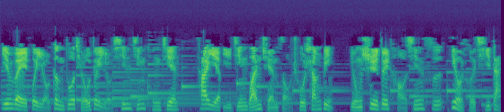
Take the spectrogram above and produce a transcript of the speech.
因为会有更多球队有薪金空间。他也已经完全走出伤病。勇士对考辛斯有何期待？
